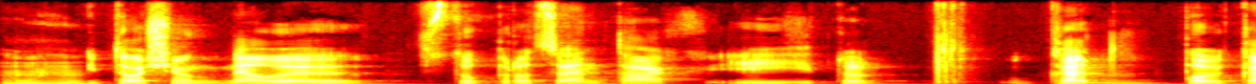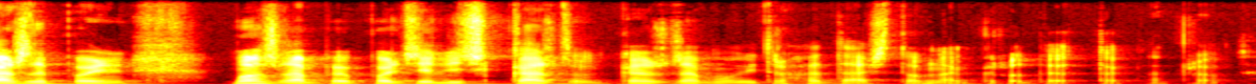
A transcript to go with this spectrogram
Mhm. I to osiągnęły w 100% i to ka po, każdy powinien, można by podzielić każdy, każdemu i trochę dać tą nagrodę tak naprawdę.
